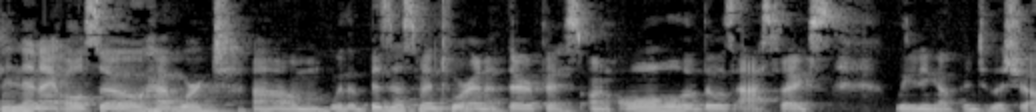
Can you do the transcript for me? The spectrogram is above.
And then I also have worked um, with a business mentor and a therapist on all of those aspects leading up into the show.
